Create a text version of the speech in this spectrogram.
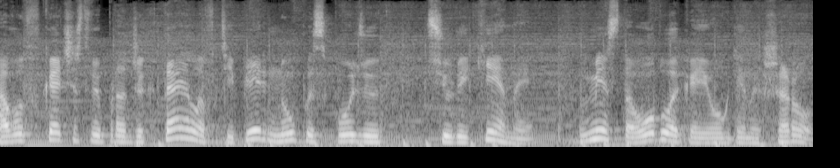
А вот в качестве проджектайлов теперь Нуб использует сюрикены вместо облака и огненных шаров.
